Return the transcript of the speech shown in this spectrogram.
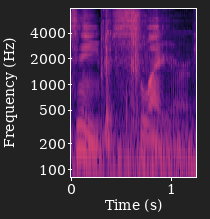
Team Slayer.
